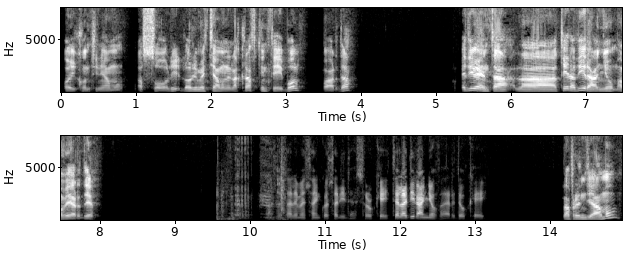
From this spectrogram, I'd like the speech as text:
Poi continuiamo da soli. Lo rimettiamo nella crafting table, guarda. E diventa la tela di ragno, ma verde. Aspetta, l'hai messa in questa di destra. Ok, tela di ragno verde, ok. La prendiamo,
